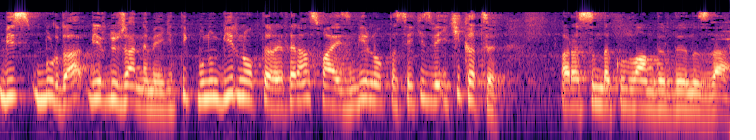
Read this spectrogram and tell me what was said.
biz burada bir düzenlemeye gittik. Bunun bir nokta referans faizin 1.8 ve 2 katı arasında kullandırdığınızda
